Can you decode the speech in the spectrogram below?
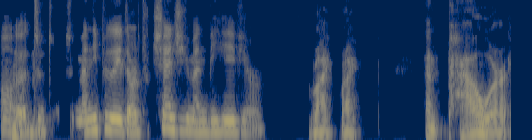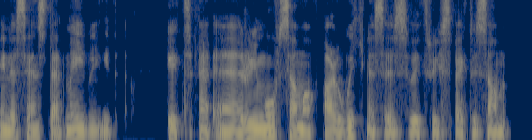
uh, mm-hmm. to, to manipulate or to change human behavior right right and power in the sense that maybe it it uh, uh, removes some of our weaknesses with respect to some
